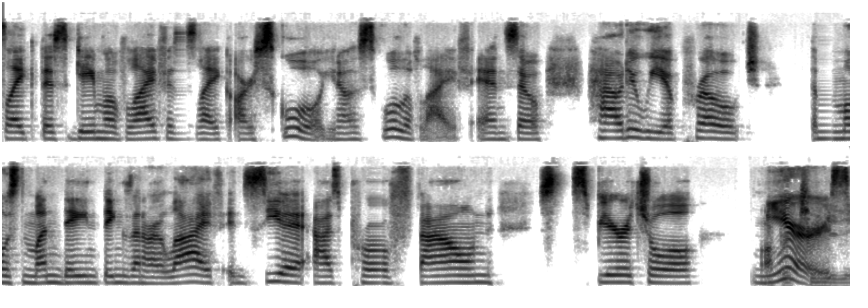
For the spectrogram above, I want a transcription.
it's like this game of life is like our school, you know, school of life. And so how do we approach the most mundane things in our life and see it as profound spiritual mirrors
